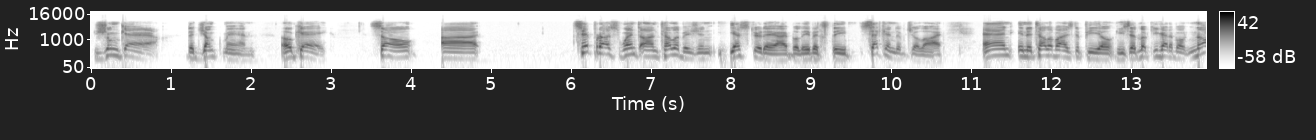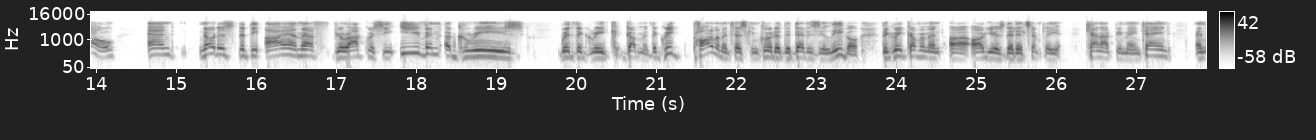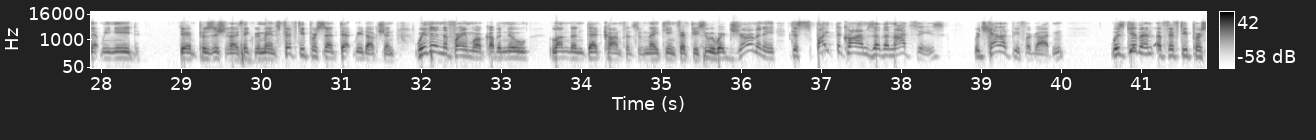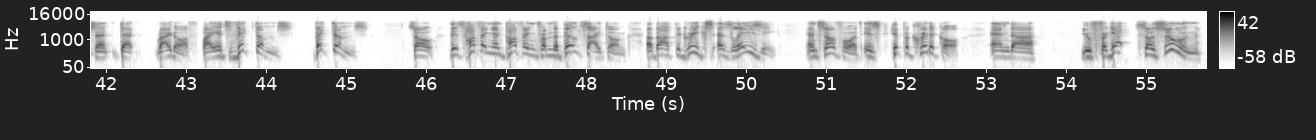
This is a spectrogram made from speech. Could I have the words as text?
Juncker, the junk man. Okay. So uh, Tsipras went on television yesterday, I believe. It's the 2nd of July. And in a televised appeal, he said, look, you got to vote no. And notice that the IMF bureaucracy even agrees with the Greek government. The Greek parliament has concluded the debt is illegal. The Greek government uh, argues that it simply cannot be maintained and that we need their position, I think, remains 50% debt reduction within the framework of a new London Debt Conference of 1953, where Germany, despite the crimes of the Nazis, which cannot be forgotten, was given a 50% debt write off by its victims. Victims. So, this huffing and puffing from the Bild Zeitung about the Greeks as lazy and so forth is hypocritical. And uh, you forget so soon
